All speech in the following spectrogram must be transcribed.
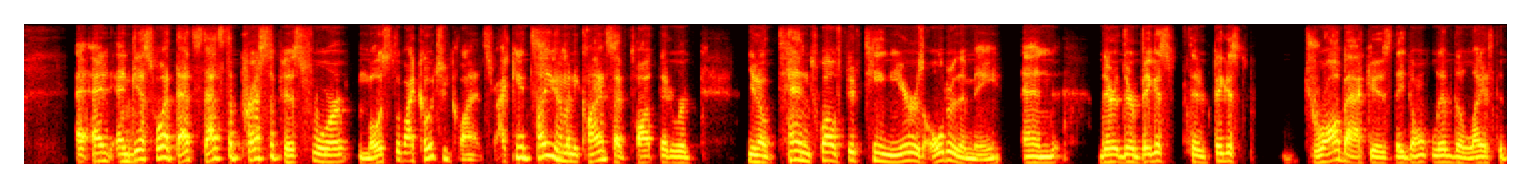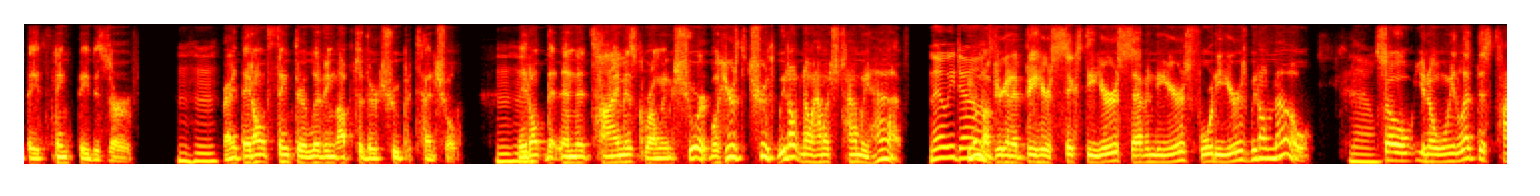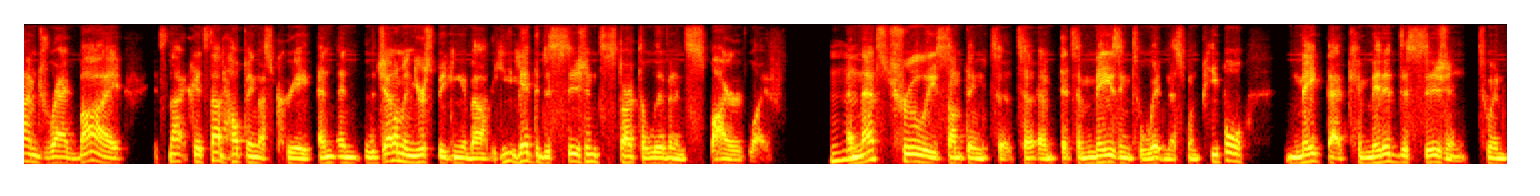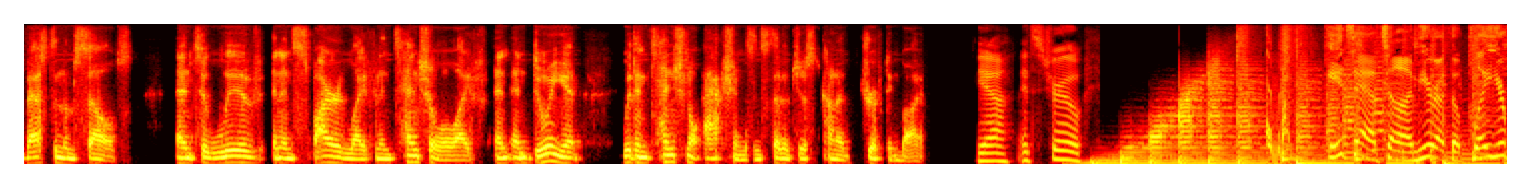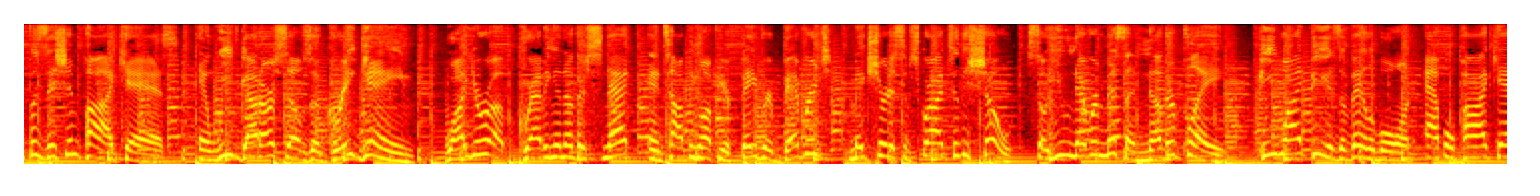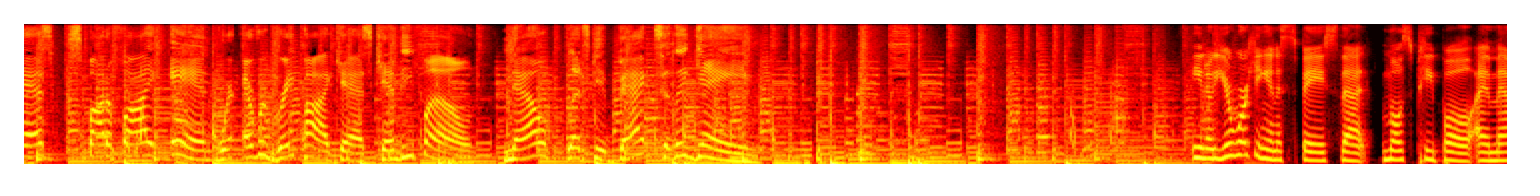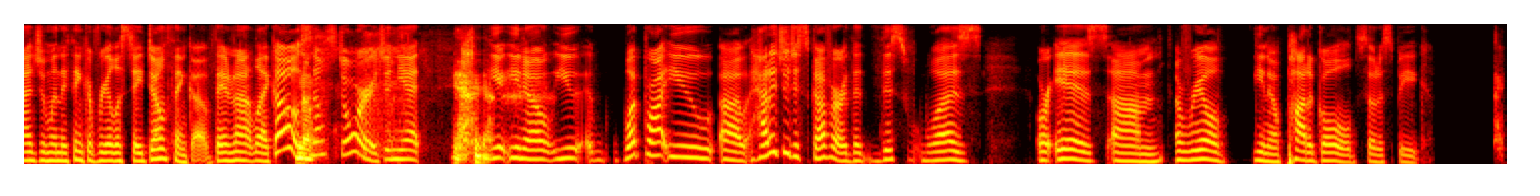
And, and guess what? That's that's the precipice for most of my coaching clients. I can't tell you how many clients I've taught that were, you know, 10, 12, 15 years older than me. And their their biggest their biggest drawback is they don't live the life that they think they deserve. Mm-hmm. Right? They don't think they're living up to their true potential. Mm-hmm. They don't, and the time is growing short. Well, here's the truth: we don't know how much time we have. No, we don't. We don't know if you're going to be here 60 years, 70 years, 40 years. We don't know. No. So you know, when we let this time drag by, it's not it's not helping us create. And and the gentleman you're speaking about, he made the decision to start to live an inspired life. Mm-hmm. And that's truly something to, to it's amazing to witness when people make that committed decision to invest in themselves and to live an inspired life, an intentional life, and, and doing it with intentional actions instead of just kind of drifting by. Yeah, it's true. It's halftime here at the Play Your Position podcast, and we've got ourselves a great game. While you're up grabbing another snack and topping off your favorite beverage, make sure to subscribe to the show so you never miss another play. PYP is available on Apple Podcasts, Spotify, and wherever great podcasts can be found. Now, let's get back to the game. You know, you're working in a space that most people, I imagine, when they think of real estate, don't think of. They're not like, oh, no. self storage. And yet, yeah, You, you know, you, what brought you, uh, how did you discover that this was or is um, a real, you know, pot of gold, so to speak?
